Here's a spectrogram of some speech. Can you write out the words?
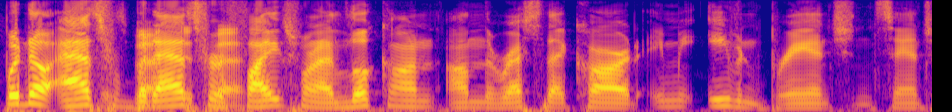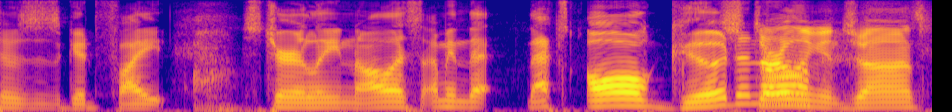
But no, as for It's but as for bad. fights, when I look on on the rest of that card, I mean, even Branch and Santos is a good fight. Sterling, all this. I mean, that that's all good. Sterling and, and Johns,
